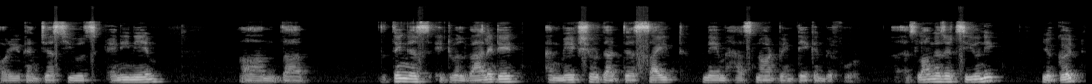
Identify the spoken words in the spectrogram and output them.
or you can just use any name. Um, the, the thing is, it will validate and make sure that the site name has not been taken before. As long as it's unique, you're good.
